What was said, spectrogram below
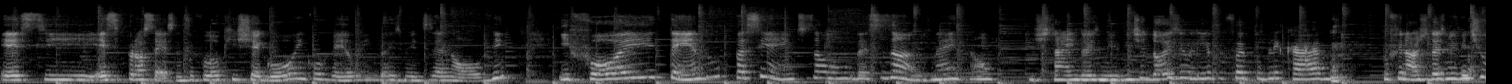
esse esse processo? Você falou que chegou em Curvelo em 2019 e foi tendo pacientes ao longo desses anos, né? Então, está em 2022 e o livro foi publicado no final de 2021.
